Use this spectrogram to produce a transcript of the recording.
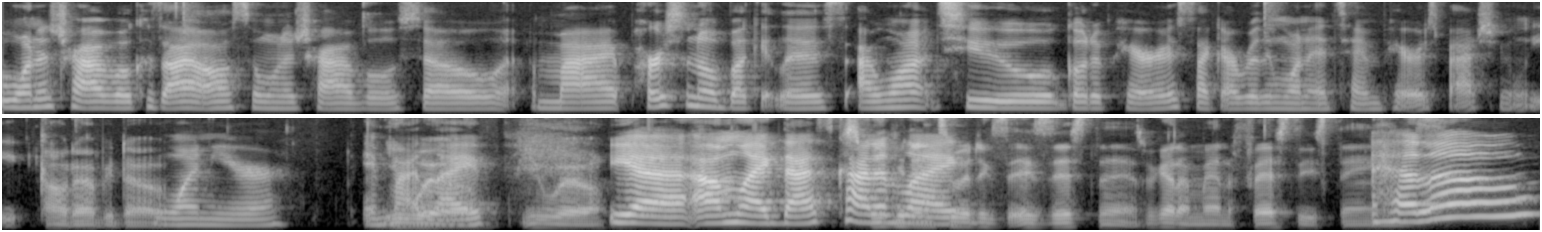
want to travel because I also want to travel. So my personal bucket list, I want to go to Paris. Like I really want to attend Paris Fashion Week Oh, that'd be dope. one year in you my will. life. You will. Yeah, I'm like that's kind Speak of it into like its existence. We gotta manifest these things. hello.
